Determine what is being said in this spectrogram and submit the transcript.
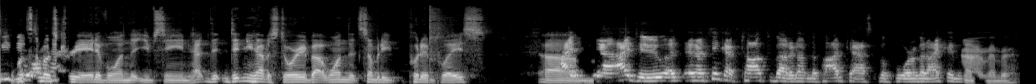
we do What's the most creative one that you've seen? Didn't you have a story about one that somebody put in place? Um, I, yeah, I do, and and I think I've talked about it on the podcast before. But I can, I remember.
